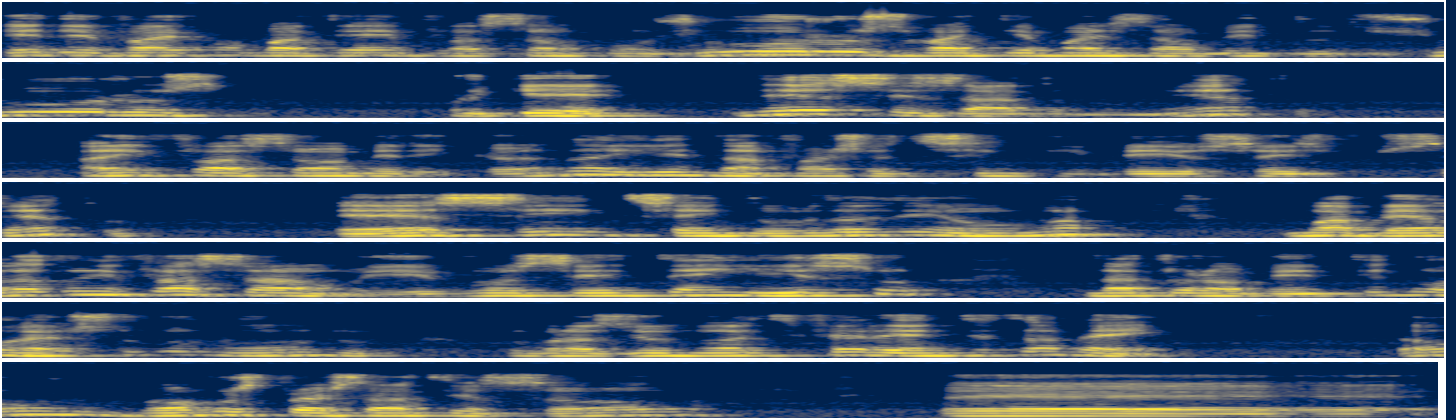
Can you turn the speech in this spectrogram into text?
Ele vai combater a inflação com juros, vai ter mais aumento de juros, porque nesse exato momento a inflação americana aí na faixa de 5,5%, 6% é, sim, sem dúvida nenhuma, uma bela inflação. E você tem isso, naturalmente, no resto do mundo. No Brasil não é diferente também. Então, vamos prestar atenção. É,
